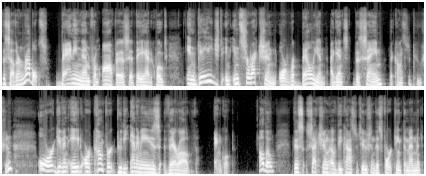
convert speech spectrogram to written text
the Southern rebels, banning them from office if they had, quote, engaged in insurrection or rebellion against the same, the Constitution, or given aid or comfort to the enemies thereof, end quote. Although this section of the Constitution, this 14th Amendment,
